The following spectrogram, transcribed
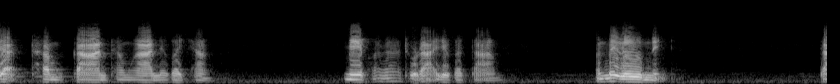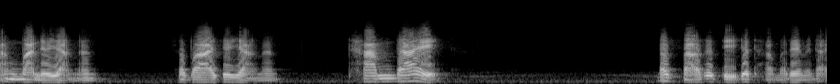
จะทำการทำงานเนี่ยก็ช่างมีพระราธุระอยู่ก็ตาม มันไม่ลืมนี่ ตั้งมั่นอยู่อย่างนั้น สบายอยู่อย่างนั้นทำได้ รักษาสติจะทำอะไรไม่ได้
